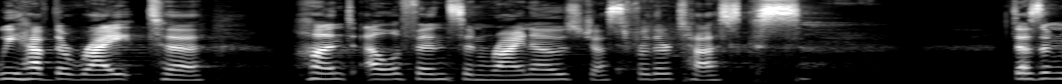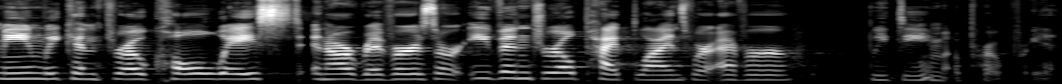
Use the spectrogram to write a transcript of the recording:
we have the right to hunt elephants and rhinos just for their tusks. Doesn't mean we can throw coal waste in our rivers or even drill pipelines wherever we deem appropriate.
